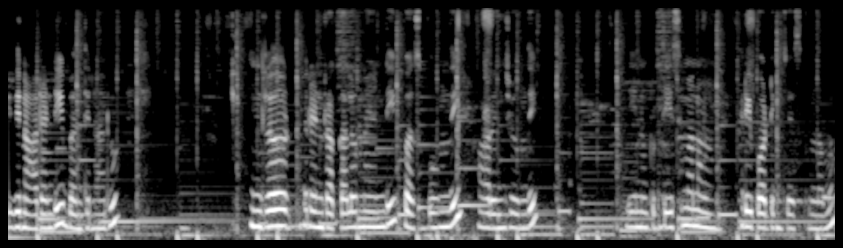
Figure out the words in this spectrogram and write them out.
ఇది నారండి బంతి నారు. ఇందులో రెండు రకాలు ఉన్నాయండి. పసుపు ఉంది ఆరెంజ్ ఉంది. దీన్ని ఇప్పుడు తీసి మనం రిపోర్టింగ్ చేసుకుందాము.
